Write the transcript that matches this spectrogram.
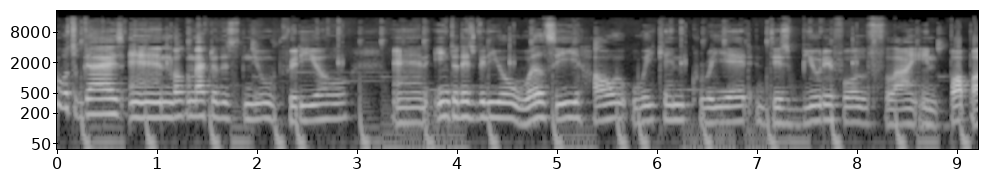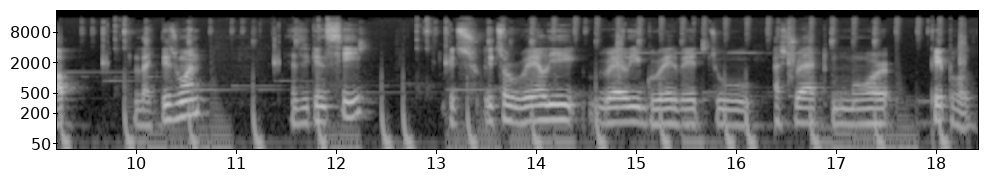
what's up guys and welcome back to this new video. And in today's video we'll see how we can create this beautiful fly in pop-up like this one. As you can see it's it's a really really great way to attract more people.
